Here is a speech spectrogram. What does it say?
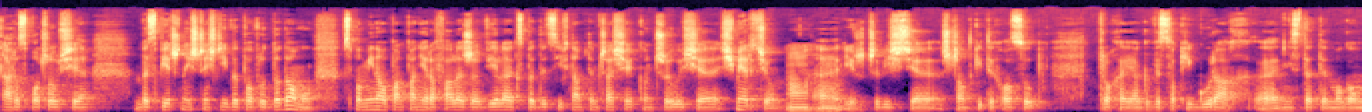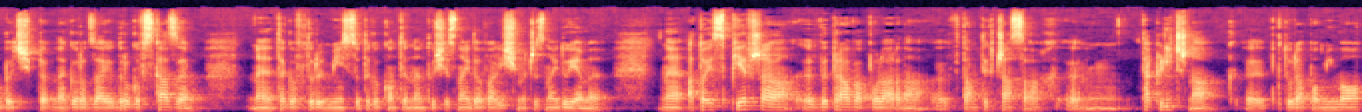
a rozpoczął się bezpieczny i szczęśliwy powrót do domu. Wspominał pan, panie Rafale, że wiele ekspedycji w tamtym czasie kończyły się śmiercią hmm. i rzeczywiście szczątki tych osób trochę jak w wysokich górach e, niestety mogą być pewnego rodzaju drogowskazem E, tego, w którym miejscu tego kontynentu się znajdowaliśmy, czy znajdujemy. E, a to jest pierwsza wyprawa polarna w tamtych czasach, tak liczna, która pomimo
